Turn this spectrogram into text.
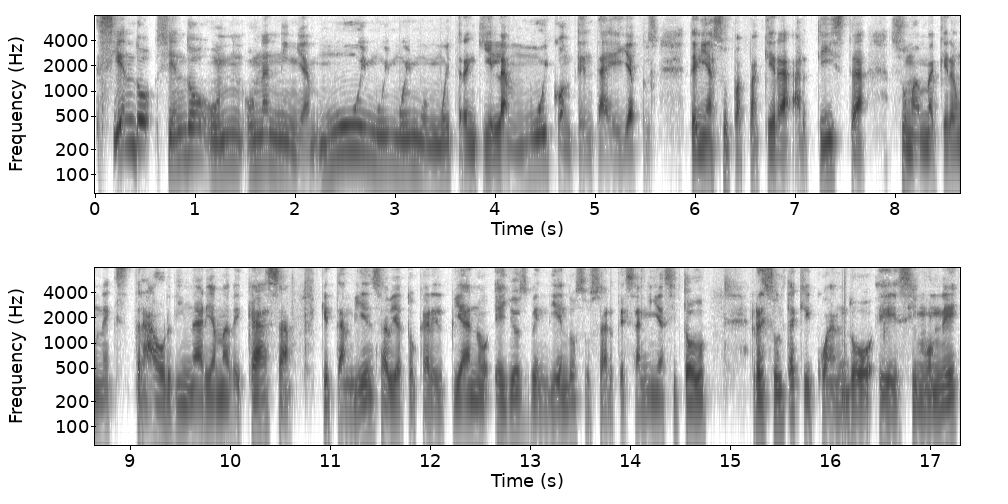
siendo, siendo una niña muy, muy, muy, muy, muy tranquila, muy contenta ella, pues tenía a su papá que era artista, su mamá que era una extraordinaria ama de casa, que también sabía tocar el piano, ellos vendiendo sus artesanías y todo. Resulta que cuando eh, Simone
